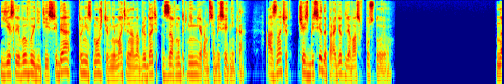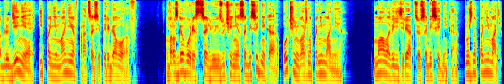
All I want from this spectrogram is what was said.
Если вы выйдете из себя, то не сможете внимательно наблюдать за внутренним миром собеседника, а значит, часть беседы пройдет для вас впустую. Наблюдение и понимание в процессе переговоров. В разговоре с целью изучения собеседника очень важно понимание – Мало видеть реакцию собеседника, нужно понимать,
